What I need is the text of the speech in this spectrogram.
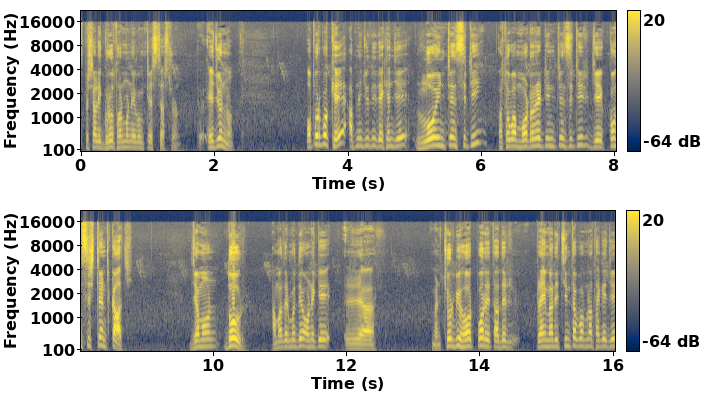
স্পেশালি গ্রোথ হরমোন এবং টেস্টাস্ট্রন তো এই জন্য অপরপক্ষে আপনি যদি দেখেন যে লো ইন্টেন্সিটি অথবা মডারেট ইন্টেন্সিটির যে কনসিস্টেন্ট কাজ, যেমন দৌড় আমাদের মধ্যে অনেকে মানে চর্বি হওয়ার পরে তাদের প্রাইমারি চিন্তাভাবনা থাকে যে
